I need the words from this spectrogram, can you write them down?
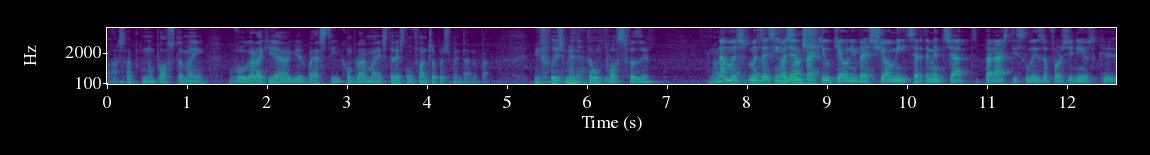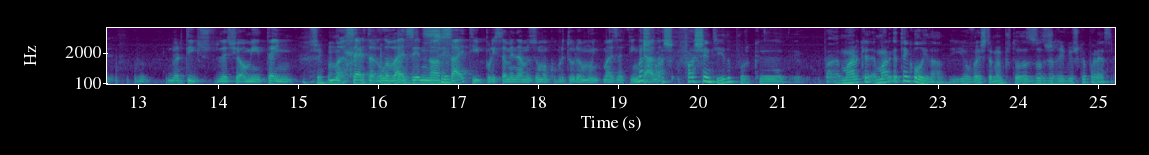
pá, está, porque não posso também, vou agora aqui à Gearbest e comprar mais três telefones só para experimentar. Infelizmente não o posso fazer. Não, mas, mas é assim, Mas olhando acho- para aquilo que é o universo Xiaomi, certamente já te paraste e se lês a Forge News que artigos da Xiaomi têm Sim. uma certa relevância no nosso Sim. site e por isso também damos uma cobertura muito mais Mas afincada. faz, faz sentido porque pá, a, marca, a marca tem qualidade e eu vejo também por todas as outras reviews que aparecem.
